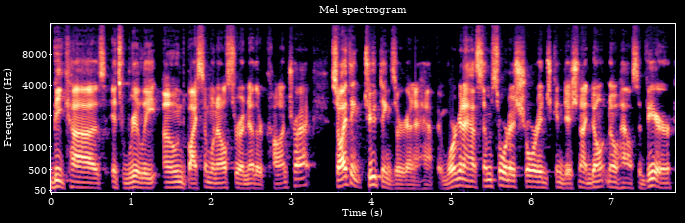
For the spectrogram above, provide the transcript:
because it's really owned by someone else or another contract. So I think two things are going to happen. We're going to have some sort of shortage condition. I don't know how severe,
